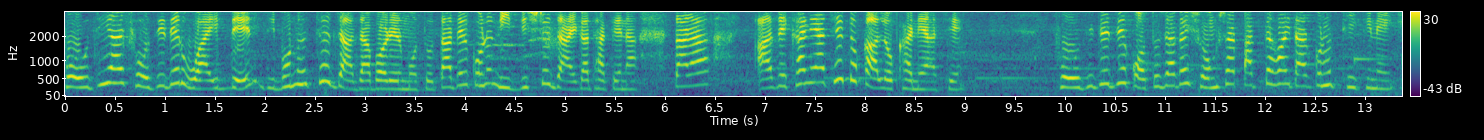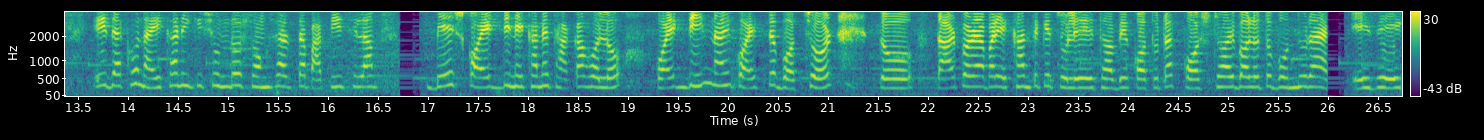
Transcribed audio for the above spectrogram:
ফৌজি আর ফৌজিদের ওয়াইফদের জীবন হচ্ছে যাযাবরের মতো। তাদের কোনো নির্দিষ্ট জায়গা থাকে না। তারা আজ এখানে আছে, তো কাল ওখানে আছে। ফৌজিদের যে কত জায়গায় সংসার পাততে হয়, তার কোনো ঠিক নেই। এই দেখো না, এখানে কি সুন্দর সংসারটা পাতিয়েছিলাম। বেশ কয়েকদিন এখানে থাকা হলো। কয়েকদিন নয়, কয়েকটা বছর। তো তারপরে আবার এখান থেকে চলে যেতে হবে। কতটা কষ্ট হয় বলো তো বন্ধুরা? এই যে এই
